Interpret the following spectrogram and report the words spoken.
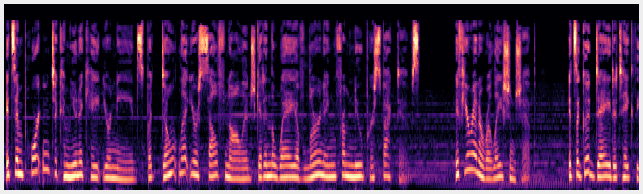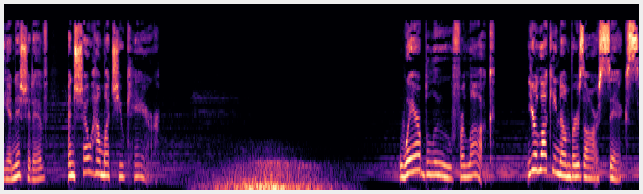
It's important to communicate your needs, but don't let your self knowledge get in the way of learning from new perspectives. If you're in a relationship, it's a good day to take the initiative and show how much you care. Wear blue for luck. Your lucky numbers are 6,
